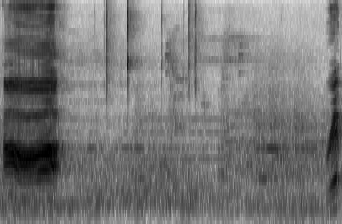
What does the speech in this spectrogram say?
Ah. Rip.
